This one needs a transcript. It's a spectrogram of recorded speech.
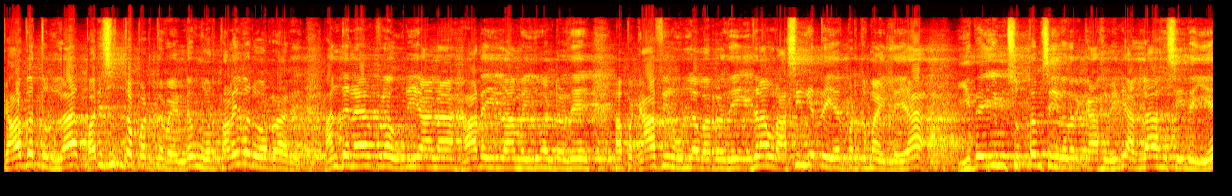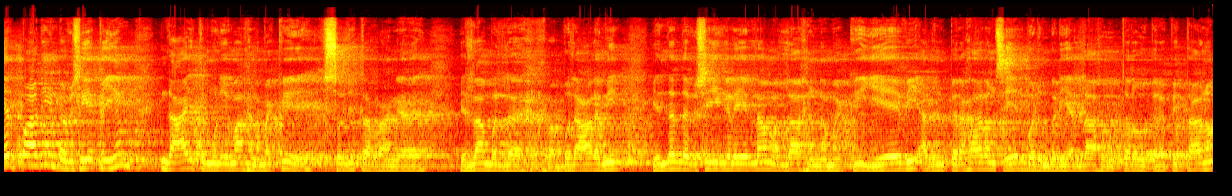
காபத்துல்லா பரிசுத்தப்படுத்த வேண்டும். ஒரு தலைவர் வர்றாரு. அந்த நேரத்தில் உரியான ஆடை இல்லாமல் இது பண்ணுறது அப்போ காஃபிர் உள்ளே வர்றது? இதெல்லாம் ஒரு அசிங்கத்தை ஏற்படுத்துமா இல்லையா? இதையும் சுத்தம் செய்வதற்காக வேண்டி அல்லாஹ் செய்த ஏற்பாடு என்ற விஷயத்தையும் இந்த ஆயத்து மூலியமாக நமக்கு சொல்லித்தர்றாங்க எல்லாம் அல்ல ரப்புல் ஆரமி எந்தெந்த விஷயங்களை எல்லாம் அல்லாஹ் நமக்கு ஏவி அதன் பிரகாரம் செயல்படும்படி அல்லாஹ் உத்தரவு பிறப்பித்தானோ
